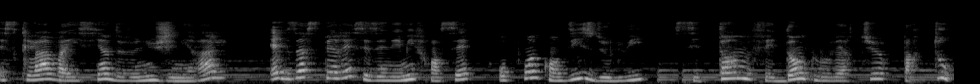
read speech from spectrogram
esclave haïtien devenu général, exaspérait ses ennemis français au point qu'on dise de lui Cet homme fait donc l'ouverture partout.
